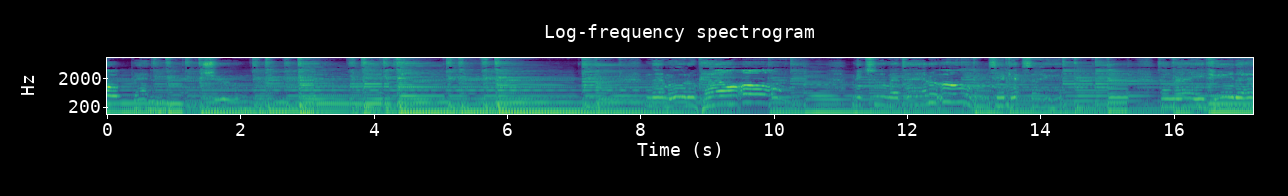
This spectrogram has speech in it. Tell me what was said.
ほっぺにチュー眠る顔を見つめてる世界ため息で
